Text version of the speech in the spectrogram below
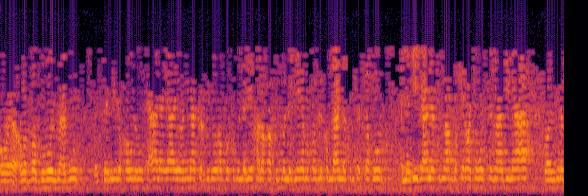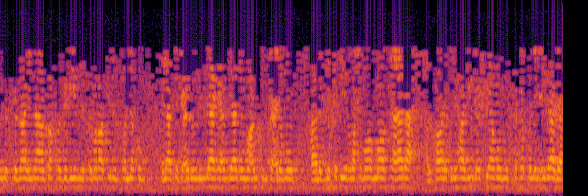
والرب هو المعبود. والدليل قوله تعالى يا أيها الناس اعبدوا ربكم الذي خلقكم والذين من قبلكم لعلكم تتقون الذي جعل لكم الأرض فراشا والسماء بناء وأنزل من السماء ماء فأخرج به من الثمرات رزقا لكم. فلا تجعلوا لله أندادا وأنتم تعلمون. قال ابن كثير رحمه الله تعالى الخالق لهذه الأشياء هو المستحق للعبادة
